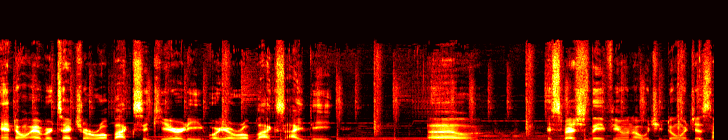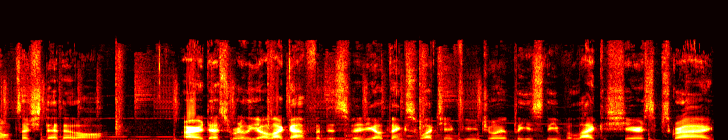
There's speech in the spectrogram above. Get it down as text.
and don't ever touch your Roblox security or your Roblox ID. Uh, especially if you don't know what you're doing, just don't touch that at all. Alright, that's really all I got for this video. Thanks for watching. If you enjoyed, please leave a like, share, subscribe.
